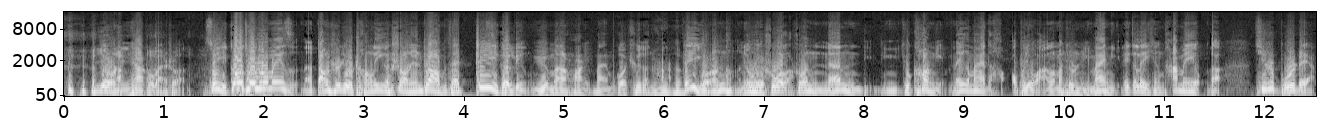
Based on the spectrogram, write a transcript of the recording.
又是宁夏出版社。所以高桥留美子呢，当时就成了一个少年 Jump 在这个领域漫画里迈不过去的坎儿嗯。这有人可能就会说了，说你那你你就靠你们那个卖的好不就完了吗？嗯就是你卖你这个类型，他没有的。其实不是这样，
